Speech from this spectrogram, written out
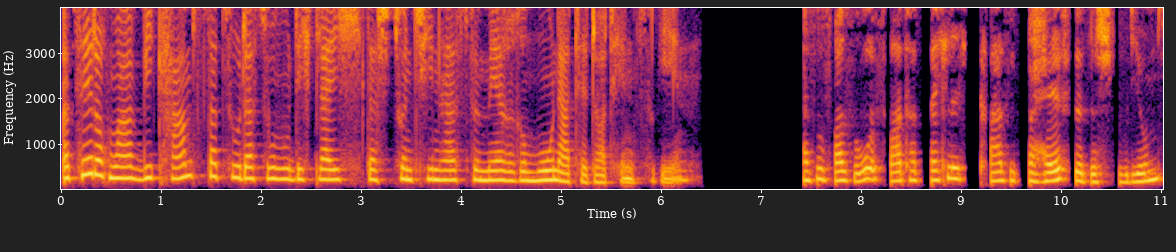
erzähl doch mal, wie kam es dazu, dass du dich gleich dazu entschieden hast, für mehrere Monate dorthin zu gehen? Also es war so, es war tatsächlich quasi zur Hälfte des Studiums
